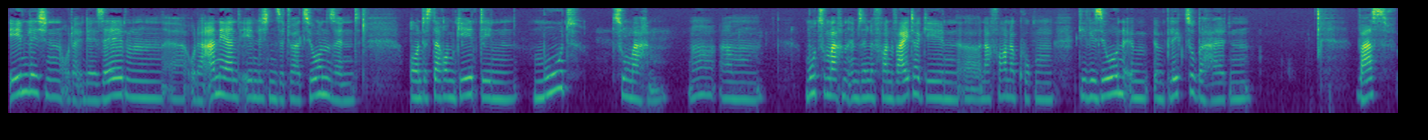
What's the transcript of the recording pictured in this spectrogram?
ähnlichen oder in derselben äh, oder annähernd ähnlichen Situation sind und es darum geht, den Mut zu machen, ne? ähm, Mut zu machen im Sinne von weitergehen, äh, nach vorne gucken, die Vision im, im Blick zu behalten. Was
